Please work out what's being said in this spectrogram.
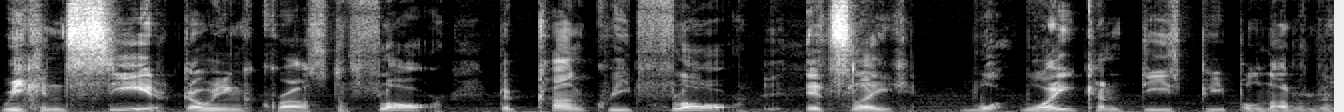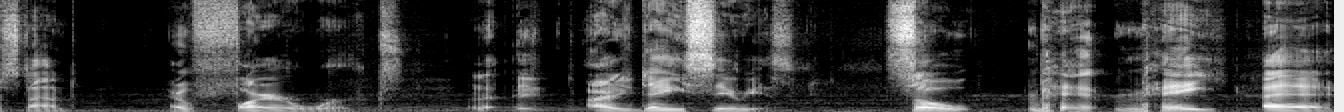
We can see it going across the floor, the concrete floor. It's like, wh why can't these people not understand how fire works? Uh, are they serious? So, Mae uh,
